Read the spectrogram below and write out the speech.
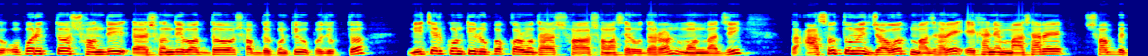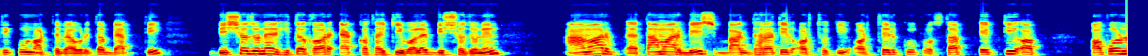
তো উপরিক্ত সন্ধি সন্ধিবদ্ধ শব্দ কোনটি উপযুক্ত? নিচের কোনটি রূপক কর্মধারয় স, সমাসের উদাহরণ? মন মাঝি। তো আছো তুমি জগৎ মাঝারে, এখানে মাঝারে শব্দটি কোন অর্থে ব্যবহৃত? ব্যাপ্তি। বিশ্বজনের হিতকর, এক কথায় কি বলে? বিশ্বজনীন। আমার, তামার বিষ, বাগধারাটির অর্থ কি? অর্থের কুপ্রস্তাব। একটি অপ, অপূর্ণ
